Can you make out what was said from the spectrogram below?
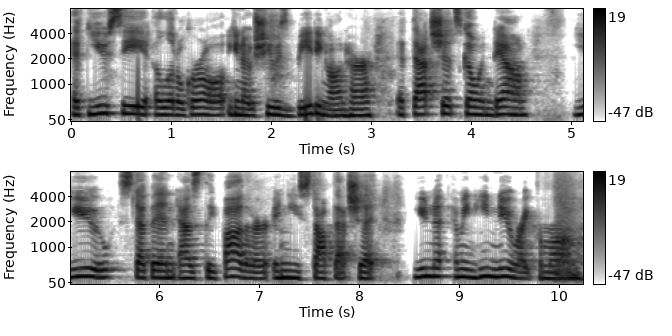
If you see a little girl, you know, she was beating on her, if that shit's going down, you step in as the father and you stop that shit. You know, I mean, he knew right from wrong.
